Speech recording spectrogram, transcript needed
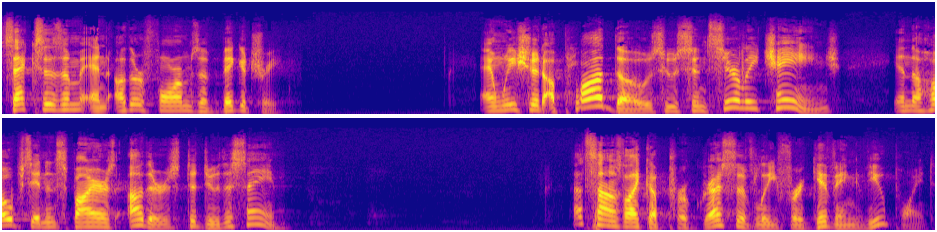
sexism, and other forms of bigotry. And we should applaud those who sincerely change in the hopes it inspires others to do the same. That sounds like a progressively forgiving viewpoint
